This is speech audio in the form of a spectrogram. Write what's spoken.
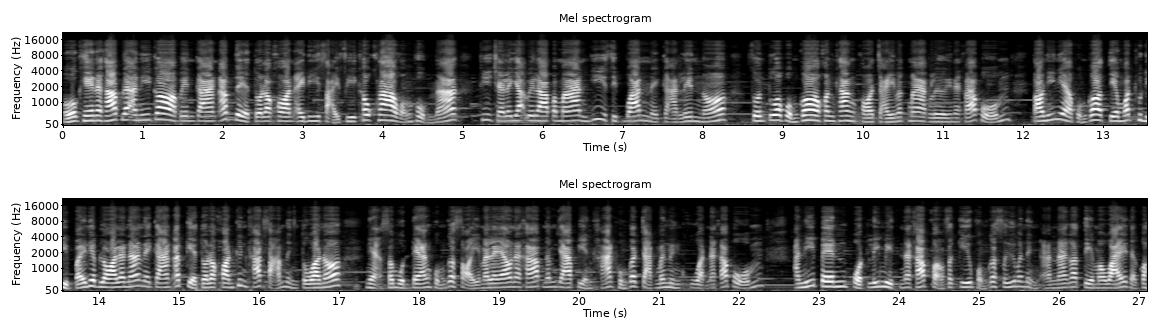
โอเคนะครับ และอันนี้ก็เป็นการอัปเดตตัวละคร ID สายฟรีคร่าวๆของผมนะ ที่ใช้ระยะเวลาประมาณ 20 วันในการเล่นเนาะส่วนตัวผมก็ค่อนข้างพอใจมากๆเลยนะครับผม ตอนนี้เนี่ยผมก็เตรียมวัตถุดิบไว้เรียบร้อยแล้วนะ ในการอัปเกรดตัวละครขึ้นคัส3 1ตัวเนาะเนี่ยสมุดแดงผมก็สอยมาแล้วนะครับ น้ำยาเปลี่ยนคัสผมก็จัดมา 1 ขวดนะครับผมอันนี้เป็นปลดลิมิตนะครับของสกิลผมก็ซื้อมา 1 อันนะก็เตรียมมาไว้ แต่ก็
